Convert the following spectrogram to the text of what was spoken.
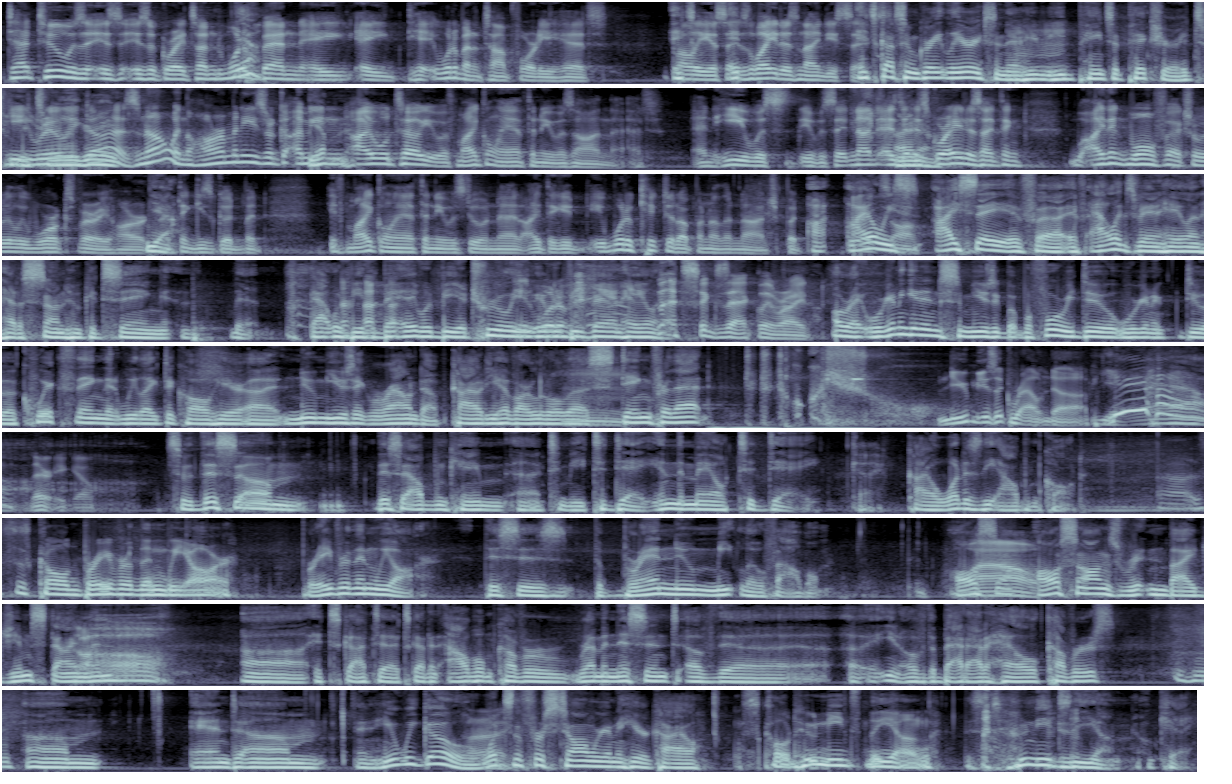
Tattoo is is is a great song. Would Yeah. have been a a it would have been a top forty hit. Probably as, it- as late as ninety six. It's got some great lyrics in there. He, he paints a picture. It's Mm-hmm. He it's really great. does. No, and the harmonies are. I mean, Yep. I will tell you, if Michael Anthony was on that, and he was, he was not as, as great as I think. I think Wolf actually really works very hard. Yeah. I think he's good, but. If Michael Anthony was doing that, I think it, it would have kicked it up another notch. But I, I always song. I say if uh, if Alex Van Halen had a son who could sing, that would be the it would be a truly it, would would've- be Van Halen. That's exactly right. All right, we're gonna get into some music, but before we do, we're gonna do a quick thing that we like to call here uh, new music roundup. Kyle, do you have our little Hmm. uh, sting for that? New music roundup. Yeah. There you go. So this um this album came uh, to me today in the mail today. Okay. Kyle, what is the album called? Uh, this is called Braver Than We Are. Braver Than We Are. This is the brand new Meatloaf album. All, so- Wow. all songs written by Jim Steinman. Oh. Uh, it's got uh, it's got an album cover reminiscent of the uh, you know of the Bat Out of Hell covers. Um, and um, and here we go. right. What's the first song we're gonna hear, Kyle? It's called Who Needs the Young. This is Who Needs the Young. Okay.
